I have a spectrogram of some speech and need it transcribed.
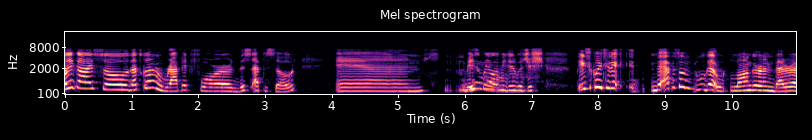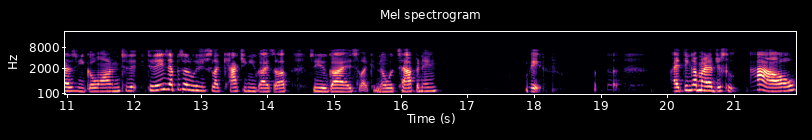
Okay, guys, so that's gonna wrap it for this episode. And basically, what we did was just basically today the episode will get longer and better as we go on. Today, today's episode was just like catching you guys up so you guys like know what's happening. Wait. I think I might have just ow,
